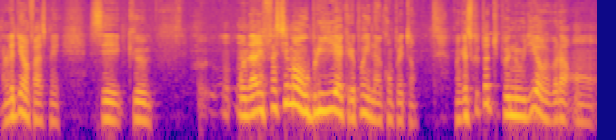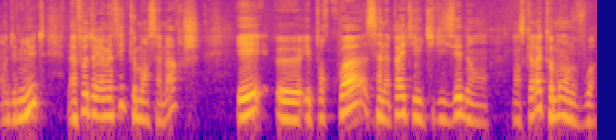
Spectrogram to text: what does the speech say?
On l'a dit en face, mais c'est que euh, on arrive facilement à oublier à quel point il est incompétent. Donc, est-ce que toi, tu peux nous dire, voilà, en, deux minutes, la photogrammétrie, comment ça marche et, pourquoi ça n'a pas été utilisé dans, ce cas-là, comment on le voit?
